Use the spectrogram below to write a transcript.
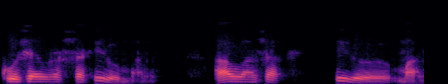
kuin seurassa Hilman, allansa Hilman.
